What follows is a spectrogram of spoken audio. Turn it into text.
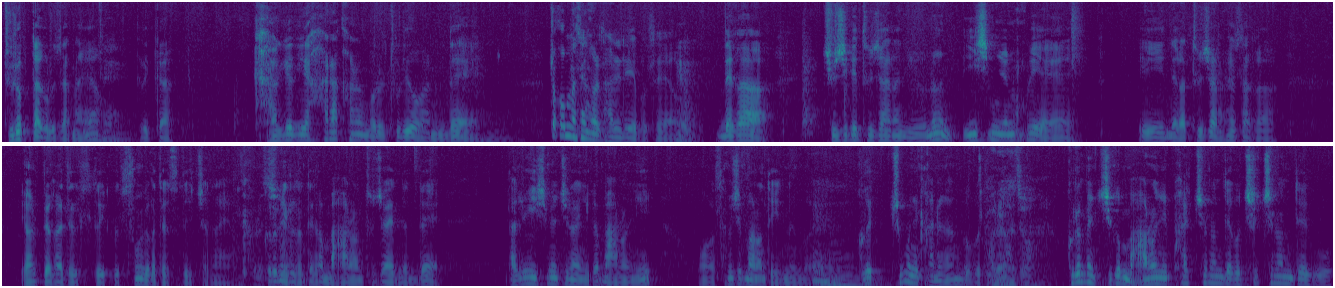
두렵다 그러잖아요. 네. 그러니까 가격이 하락하는 거를 두려워하는데 조금만 생각을 달리 해보세요. 음. 내가 주식에 투자하는 이유는 20년 후에 이 내가 투자한 회사가 10배가 될 수도 있고 20배가 될 수도 있잖아요. 그렇죠. 그럼 예를 들어 내가 만 원 투자했는데 나중에 20년 지나니까 만 원이 어, 30만 원돼 있는 거예요. 음. 그게 충분히 가능한 거거든요. 가능하죠. 그러면 지금 만 원이 8천 원 되고 7천 원 되고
